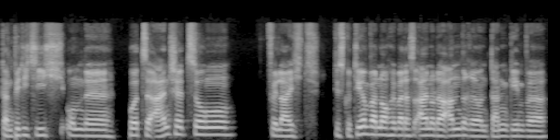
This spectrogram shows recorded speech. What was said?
dann bitte ich dich um eine kurze Einschätzung. Vielleicht diskutieren wir noch über das ein oder andere und dann gehen wir,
